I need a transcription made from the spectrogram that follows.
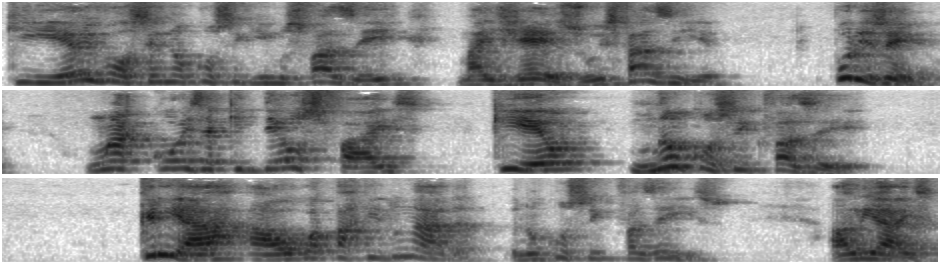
que eu e você não conseguimos fazer, mas Jesus fazia. Por exemplo, uma coisa que Deus faz que eu não consigo fazer: criar algo a partir do nada. Eu não consigo fazer isso. Aliás,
